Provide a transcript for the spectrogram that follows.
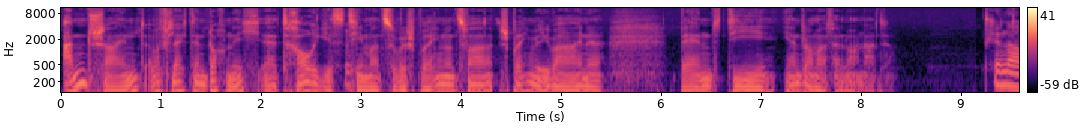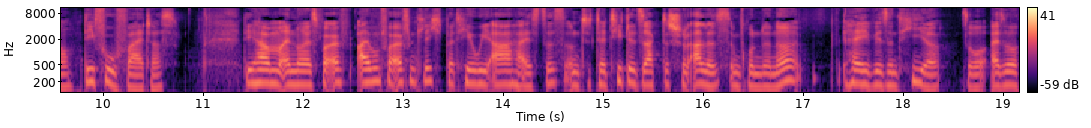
anscheinend, aber vielleicht dann doch nicht, äh, trauriges mhm. Thema zu besprechen. Und zwar sprechen wir über eine Band, die ihren Drummer verloren hat. Genau, die Foo Fighters. Die haben ein neues Veröf Album veröffentlicht, But Here We Are heißt es. Und der Titel sagt es schon alles im Grunde, ne? Hey, wir sind hier. So, also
